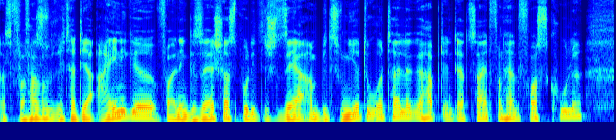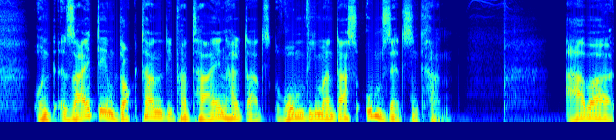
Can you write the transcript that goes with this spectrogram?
das Verfassungsgericht hat ja einige, vor allen Dingen gesellschaftspolitisch sehr ambitionierte Urteile gehabt in der Zeit von Herrn Voskuhle. Und seitdem doktern die Parteien halt darum, wie man das umsetzen kann. Aber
